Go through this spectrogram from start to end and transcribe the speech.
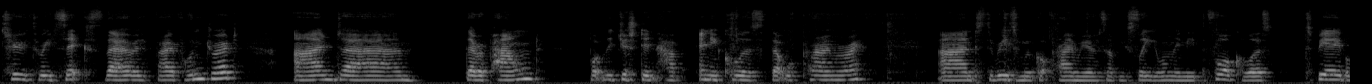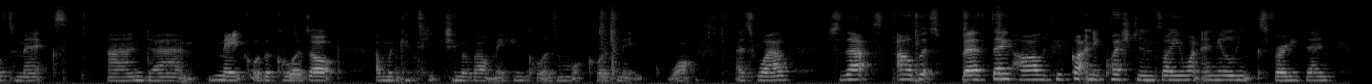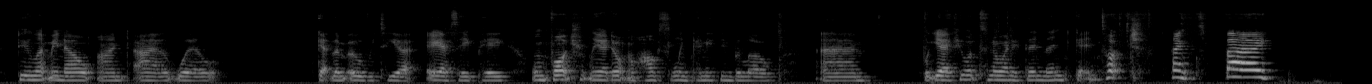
236, they're 500 and um, they're a pound but they just didn't have any colours that were primary and the reason we've got primary is obviously you only need the four colours to be able to mix and um, make other colours up and we can teach him about making colours and what colours make what as well. So that's Albert's birthday haul. If you've got any questions or you want any links for anything, do let me know and I will get them over to you ASAP. Unfortunately, I don't know how to link anything below. Um, but yeah, if you want to know anything, then get in touch. Thanks. Bye.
